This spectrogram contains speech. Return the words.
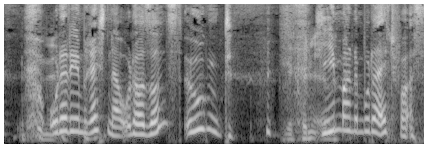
oder dem Rechner oder sonst irgend Wir können, ja- jemandem oder etwas.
